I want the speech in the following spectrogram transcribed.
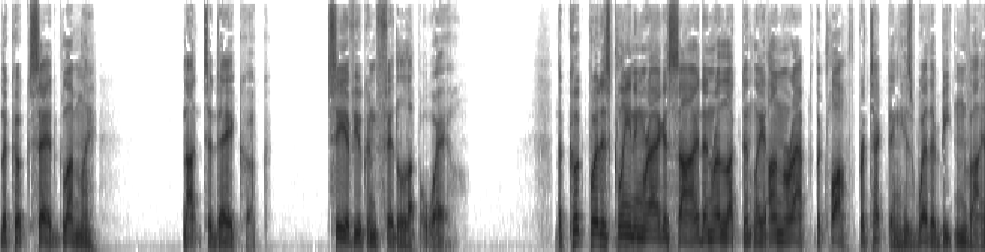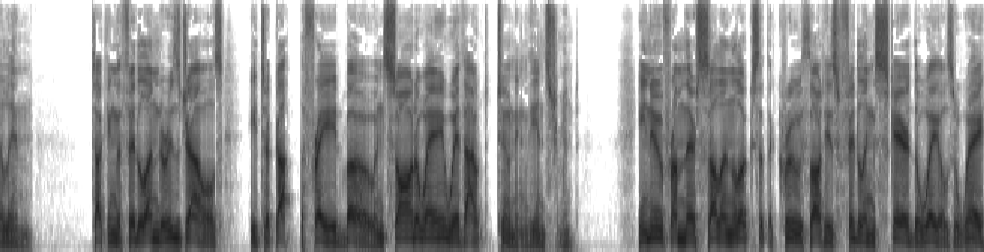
the cook said glumly. Not today, cook. See if you can fiddle up a whale. The cook put his cleaning rag aside and reluctantly unwrapped the cloth protecting his weather beaten violin. Tucking the fiddle under his jowls, he took up the frayed bow and sawed away without tuning the instrument. He knew from their sullen looks that the crew thought his fiddling scared the whales away,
